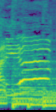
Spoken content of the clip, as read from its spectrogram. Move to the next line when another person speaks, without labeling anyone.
嘿耶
